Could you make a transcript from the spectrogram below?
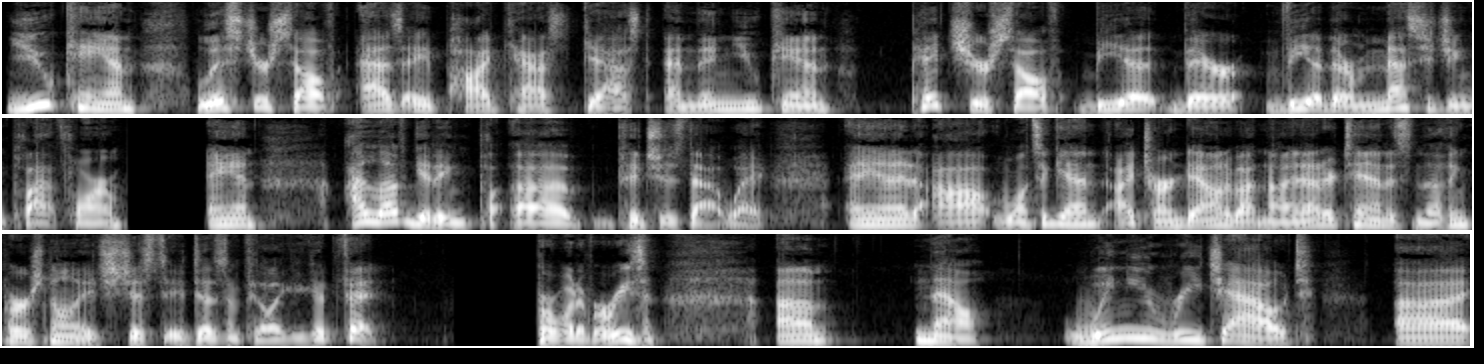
You can list yourself as a podcast guest, and then you can pitch yourself via their via their messaging platform. And I love getting uh, pitches that way. And uh, once again, I turned down about nine out of ten. It's nothing personal. It's just it doesn't feel like a good fit for whatever reason. Um, now, when you reach out, uh,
